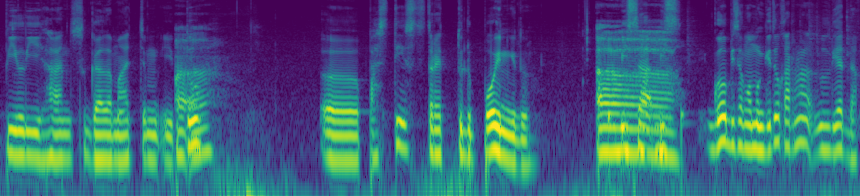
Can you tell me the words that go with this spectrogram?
pilihan segala macem itu Uh-uh. eh, pasti straight to the point gitu Eh, bisa bisa gue bisa ngomong gitu karena lu lihat dah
